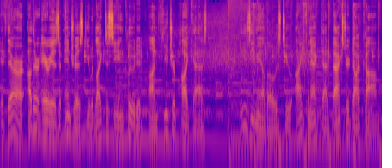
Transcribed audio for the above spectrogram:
If there are other areas of interest you would like to see included on future podcasts, please email those to iconnect at baxter.com.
